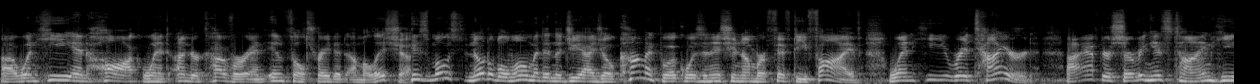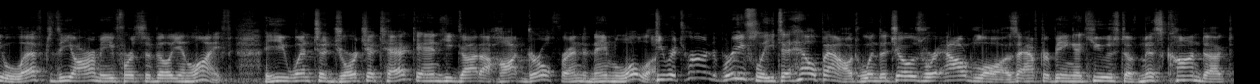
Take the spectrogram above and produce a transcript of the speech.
uh, when he and Hawk went undercover and infiltrated a militia. His most notable moment in the G.I. Joe comic book was in issue number 55, when he retired. Uh, after serving his time, he left the army for civilian life. He went to Georgia Tech and he got a hot girlfriend named Lola. He returned briefly to help out when the Joes were outlaws after being accused of misconduct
